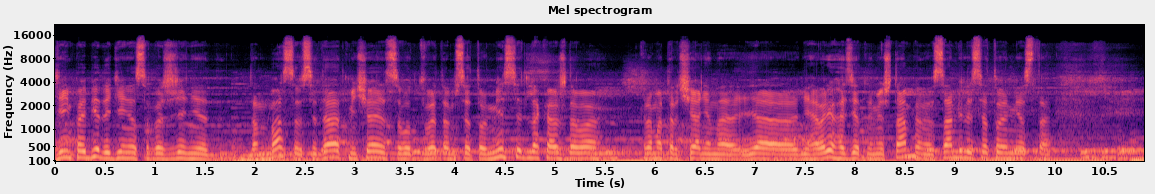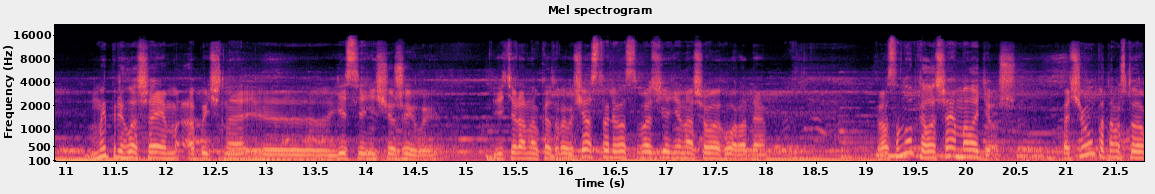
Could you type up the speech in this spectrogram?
День Победы, День освобождения Донбасса всегда отмечается вот в этом святом месте для каждого краматорчанина. Я не говорю газетными штампами, самом деле святое место. Мы приглашаем обычно, э, если они еще живы, ветеранов, которые участвовали в освобождении нашего города. В основном приглашаем молодежь. Почему? Потому что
